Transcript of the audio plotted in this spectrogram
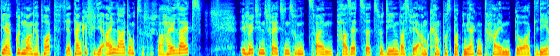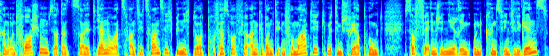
Ja, guten Morgen, Herr Pott. Ja, danke für die Einladung zu Fischer Highlights. Ich möchte Ihnen vielleicht zwei ein paar Sätze zu dem, was wir am Campus Bad Mergentheim dort lehren und forschen. Seit Januar 2020 bin ich dort Professor für angewandte Informatik mit dem Schwerpunkt Software Engineering und Künstliche Intelligenz.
